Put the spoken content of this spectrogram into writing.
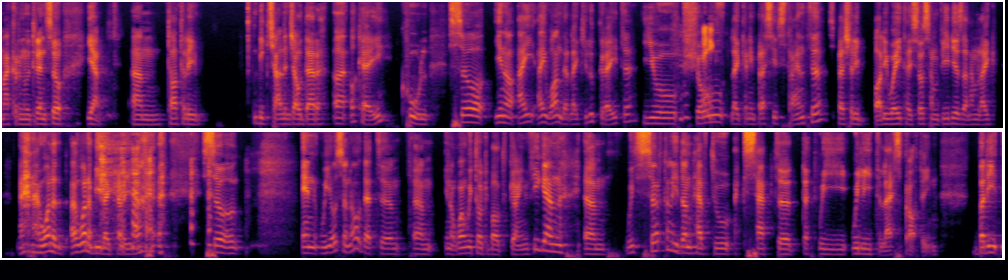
macronutrient. So yeah um totally big challenge out there. Uh, okay cool. So you know i i wonder like you look great. You show like an impressive strength especially body weight. I saw some videos and i'm like man i want to i want to be like karina. So and we also know that um, um, you know when we talk about going vegan um, we certainly don't have to accept uh, that we will eat less protein. But it,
